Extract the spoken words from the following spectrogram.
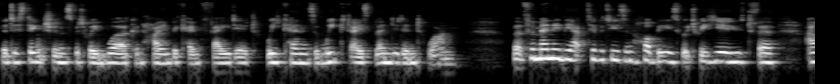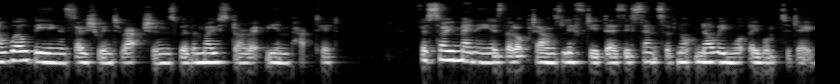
The distinctions between work and home became faded, weekends and weekdays blended into one. But for many, the activities and hobbies which we used for our well-being and social interactions were the most directly impacted. For so many, as the lockdowns lifted, there's this sense of not knowing what they want to do.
